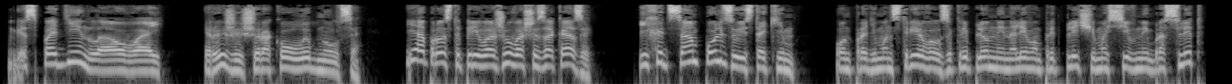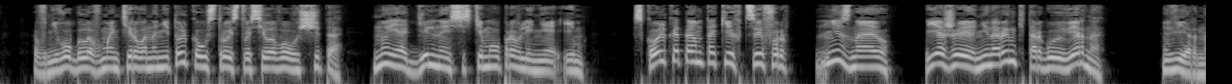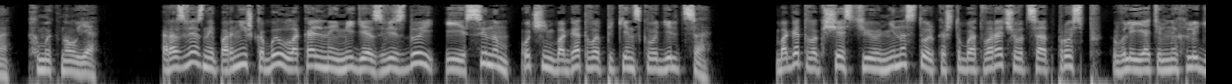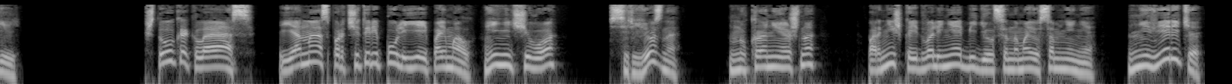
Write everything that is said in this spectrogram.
Господин Лаовай, Рыжий широко улыбнулся. Я просто перевожу ваши заказы. И хоть сам пользуюсь таким. Он продемонстрировал закрепленный на левом предплечье массивный браслет. В него было вмонтировано не только устройство силового щита, но и отдельная система управления им. Сколько там таких цифр, не знаю. Я же не на рынке торгую, верно? Верно, хмыкнул я. Развязный парнишка был локальной медиазвездой и сыном очень богатого пекинского дельца. Богатого, к счастью, не настолько, чтобы отворачиваться от просьб влиятельных людей. «Штука класс! Я наспор четыре пули ей поймал, и ничего». «Серьезно?» «Ну, конечно». Парнишка едва ли не обиделся на мое сомнение. «Не верите?»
